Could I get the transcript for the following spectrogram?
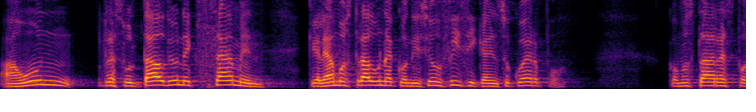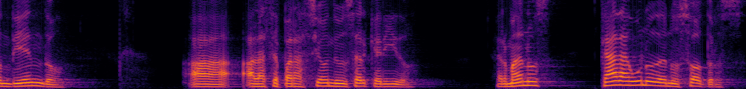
a un resultado de un examen que le ha mostrado una condición física en su cuerpo? ¿Cómo está respondiendo a, a, la separación de un ser querido? Hermanos, cada uno de nosotros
